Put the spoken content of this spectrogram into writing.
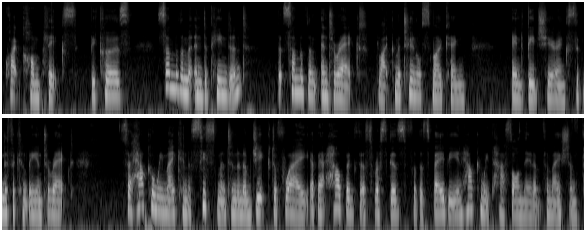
quite complex because some of them are independent, but some of them interact, like maternal smoking and bed sharing significantly interact. So, how can we make an assessment in an objective way about how big this risk is for this baby and how can we pass on that information?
